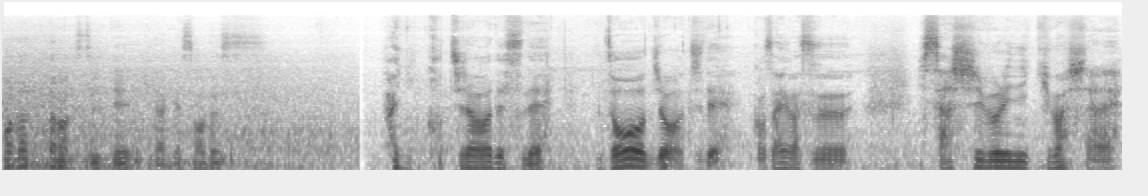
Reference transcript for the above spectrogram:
こだったら落ち着いて開けそうです。はいこちらはですね増上寺でございます。久しぶりに来ましたね。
